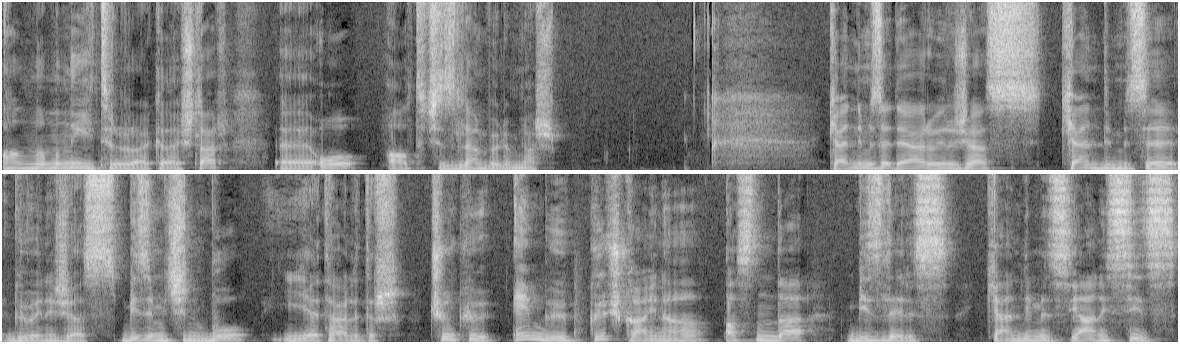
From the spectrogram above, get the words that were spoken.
anlamını yitirir arkadaşlar. Ee, o altı çizilen bölümler. Kendimize değer vereceğiz, kendimize güveneceğiz. Bizim için bu yeterlidir. Çünkü en büyük güç kaynağı aslında bizleriz. Kendimiz yani siz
